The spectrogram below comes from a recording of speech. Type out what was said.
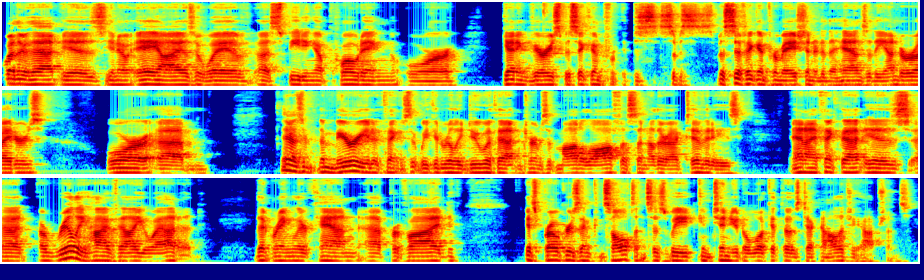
Whether that is, you know, AI as a way of uh, speeding up quoting or getting very specific inf- specific information into the hands of the underwriters, or um, there's a myriad of things that we could really do with that in terms of model office and other activities. And I think that is uh, a really high value added that Ringler can uh, provide its brokers and consultants as we continue to look at those technology options.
